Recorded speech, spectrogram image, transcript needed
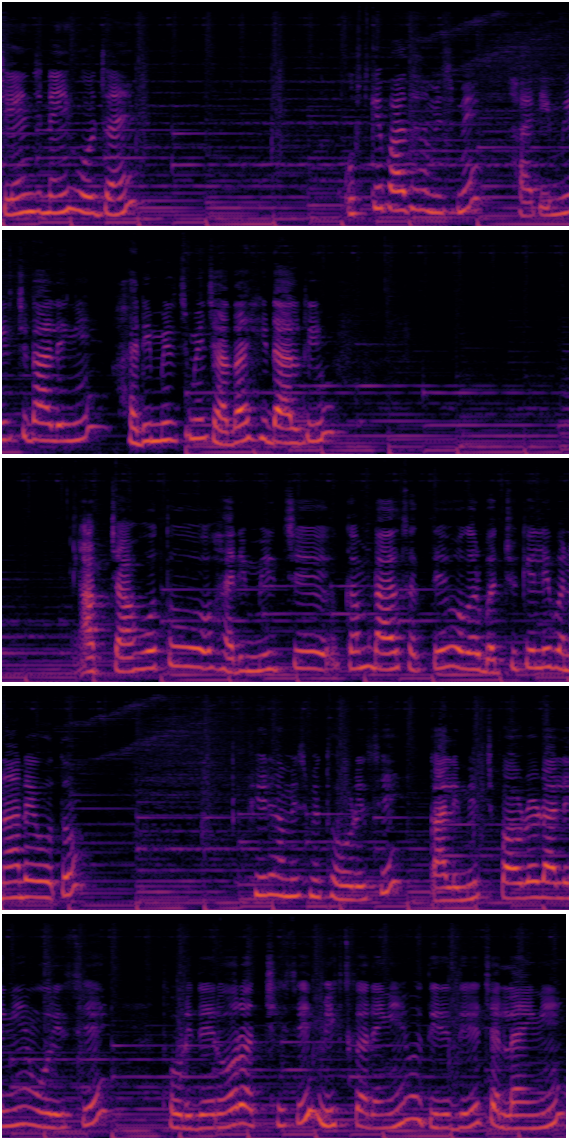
चेंज नहीं हो जाए। उसके बाद हम इसमें हरी मिर्च डालेंगे। हरी मिर्च में ज़्यादा ही डाल रही हूँ। आप चाहो तो हरी मिर्च कम डाल सकते हो, अगर बच्चों के लिए बना रहे हो तो। फिर हम इसमें थोड़े से काली मिर्च पाउडर डालेंगे और इसे थोड़ी देर और अच्छे से मिक्स करेंगे और धीरे धीरे चलाएँगे।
